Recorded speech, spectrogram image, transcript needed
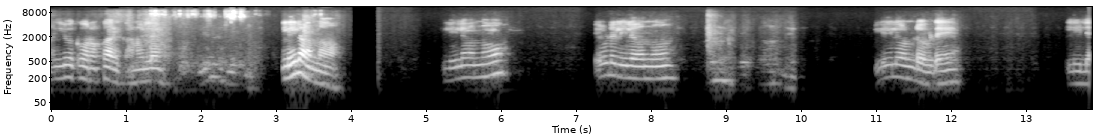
മല്ലുവൊക്കെ ഉറക്കായി കാണും അല്ലേ? ലീല വന്നോ? ലീല വന്നു? എവിടെ ലീല വന്നു? ലീല ഉണ്ടോ ഇവിടെ? ലീല?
